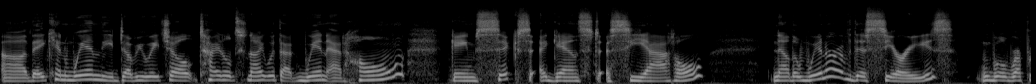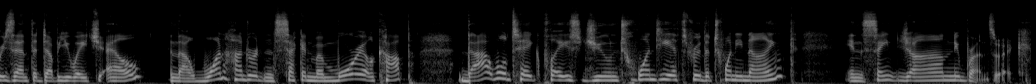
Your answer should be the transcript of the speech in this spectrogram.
Uh, they can win the WHL title tonight with that win at home, game six against Seattle. Now, the winner of this series will represent the WHL in the 102nd Memorial Cup. That will take place June 20th through the 29th in Saint John, New Brunswick.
